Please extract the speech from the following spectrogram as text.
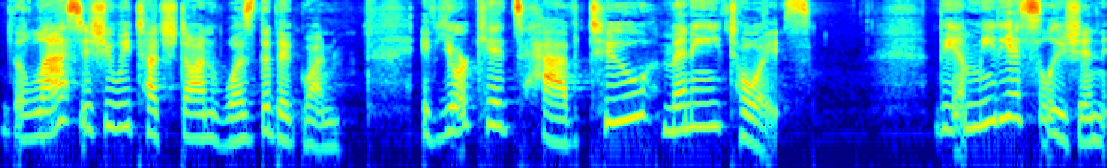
the last issue we touched on was the big one. If your kids have too many toys, the immediate solution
